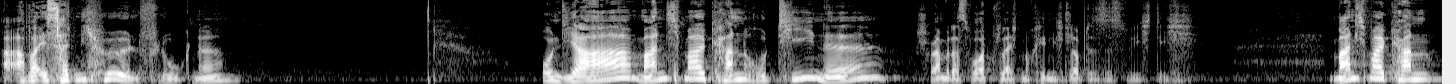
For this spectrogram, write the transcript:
aber ist halt nicht Höhenflug. Ne? Und ja, manchmal kann Routine schreiben wir das Wort vielleicht noch hin, ich glaube, das ist wichtig. Manchmal kann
